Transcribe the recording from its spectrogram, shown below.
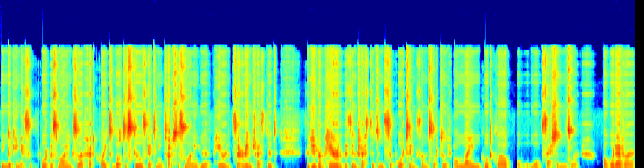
been looking at support this morning, so I've had quite a lot of schools getting in touch this morning who have parents that are interested. So if you have a parent that's interested in supporting some sort of online code club or remote sessions or, or whatever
